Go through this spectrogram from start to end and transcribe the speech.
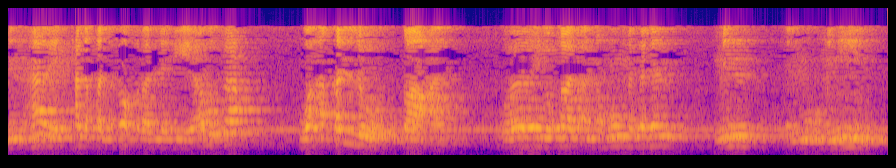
من هذه الحلقة الأخرى التي أوسع وأقل طاعة. ويقال أنه مثلا من المؤمنين.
